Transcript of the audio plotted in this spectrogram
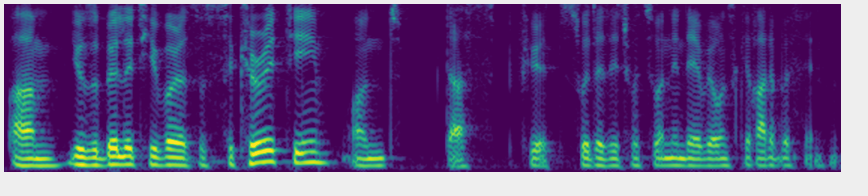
um, ähm, Usability versus Security und das führt zu der Situation, in der wir uns gerade befinden.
